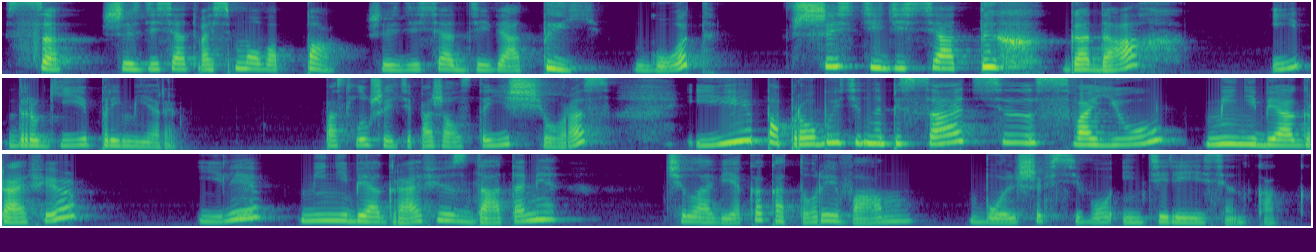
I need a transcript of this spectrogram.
с 68 по 69 год – в 60-х годах и другие примеры. Послушайте, пожалуйста, еще раз и попробуйте написать э, свою мини-биографию или мини-биографию с датами человека, который вам больше всего интересен, как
